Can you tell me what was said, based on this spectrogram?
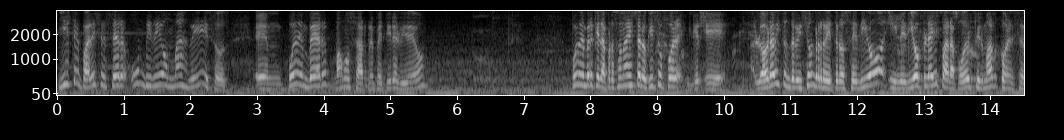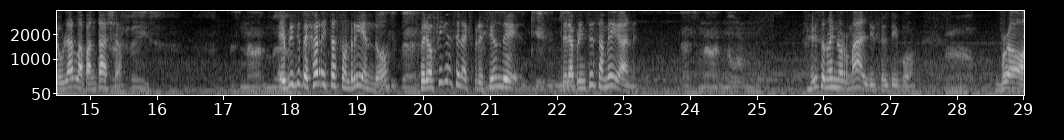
y este parece ser un video más de esos. Em, pueden ver, vamos a repetir el video. Pueden ver que la persona esta lo que hizo fue... Eh, lo habrá visto en televisión, retrocedió y le dio play para poder filmar con el celular la pantalla. El príncipe Harry está sonriendo, pero fíjense la expresión de, de la princesa Meghan. Eso no es normal, dice el tipo. Bro.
